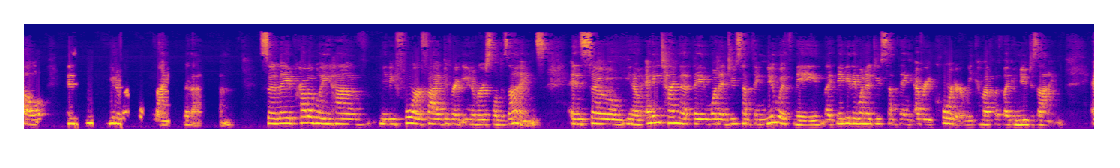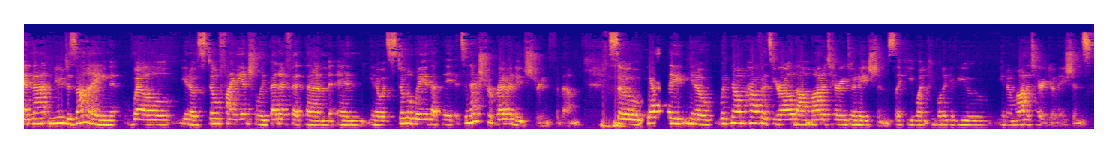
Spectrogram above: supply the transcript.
well is universal design for them. So they probably have maybe four or five different universal designs. And so, you know, anytime that they want to do something new with me, like maybe they want to do something every quarter, we come up with like a new design. And that new design will, you know, still financially benefit them. And, you know, it's still a way that they, it's an extra revenue stream for them. So, yes, they, you know, with nonprofits, you're all about monetary donations. Like you want people to give you, you know, monetary donations.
